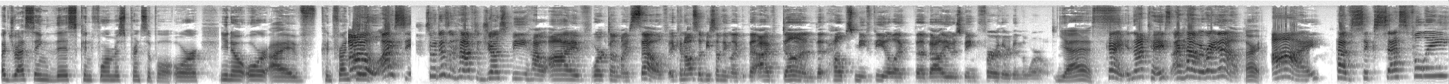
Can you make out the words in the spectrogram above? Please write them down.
addressing this conformist principle, or, you know, or I've confronted. oh, I see. So it doesn't have to just be how I've worked on myself. It can also be something like that I've done that helps me feel like the value is being furthered in the world. Yes. Okay, in that case, I have it right now. All right. I have successfully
